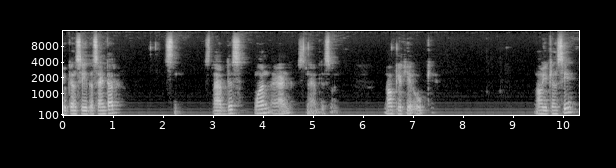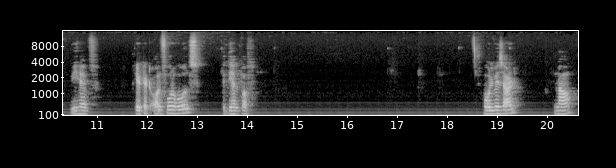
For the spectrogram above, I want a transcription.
you can see the center. Snap this one and snap this one. Now click here ok. Now you can see we have created all four holes with the help of hole wizard. Now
